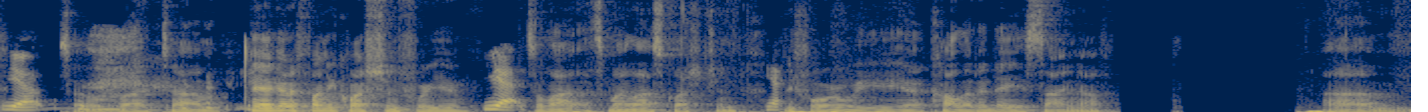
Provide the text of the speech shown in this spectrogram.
Yeah. so but um hey i got a funny question for you Yeah. it's a lot. It's my last question Yeah. before we uh, call it a day. Sign off. Um,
